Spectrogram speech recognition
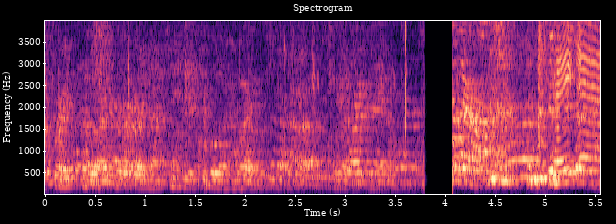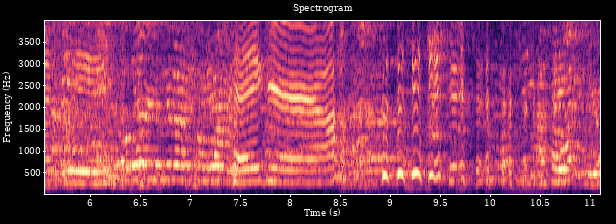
the first color I heard and I changed it to gold and white. But she forgot. She had to Hey, Ashley. Hey, girl. I hate you.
